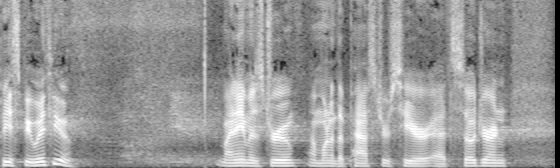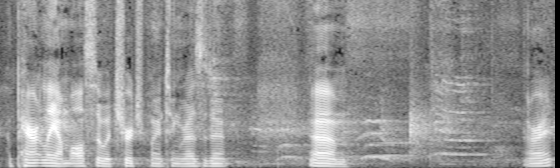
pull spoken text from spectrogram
Peace be with you. My name is Drew. I'm one of the pastors here at Sojourn. Apparently, I'm also a church planting resident. Um, all right.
